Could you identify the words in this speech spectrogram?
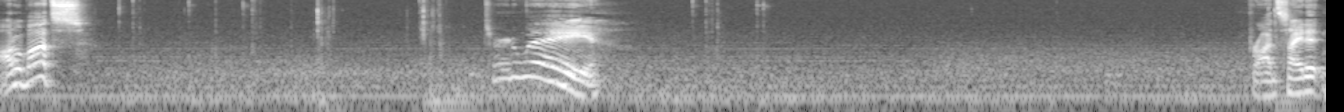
Autobots! Turn away! Broadside it.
